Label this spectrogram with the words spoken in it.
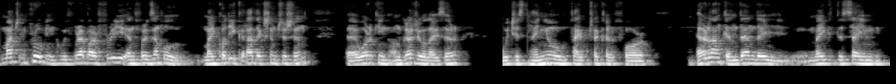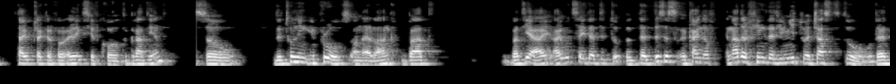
much improving with Rebar 3. And for example, my colleague Radek Szymczyszyn, uh, working on Gradualizer, which is a new type checker for Erlang. And then they make the same type checker for Elixir called Gradient. So the tooling improves on Erlang, but but yeah, I, I would say that the, that this is a kind of another thing that you need to adjust to. That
